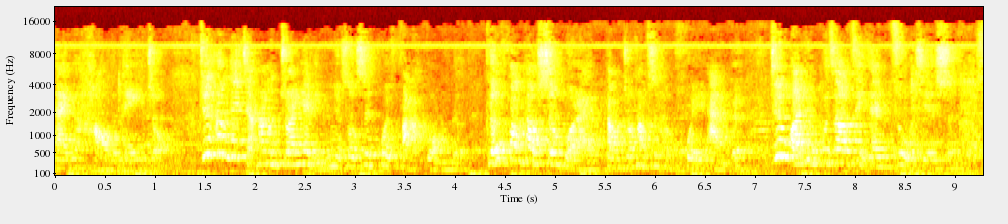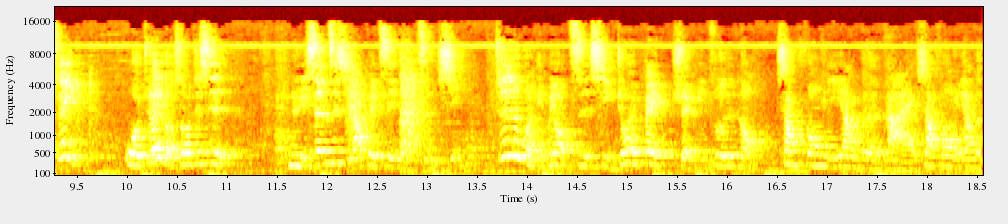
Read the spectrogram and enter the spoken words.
哪一个好的那一种。就是他们在讲他们专业领域的时候是会发光的，可是放到生活来当中，他们是很灰暗的，就是完全不知道自己在做些什么。所以我觉得有时候就是。女生自己要对自己有自信，就是如果你没有自信，就会被水瓶座这种像风一样的来，像风一样的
